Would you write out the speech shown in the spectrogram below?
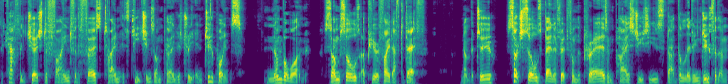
the Catholic Church defined for the first time its teachings on purgatory in two points. Number one, some souls are purified after death. Number two, such souls benefit from the prayers and pious duties that the living do for them.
